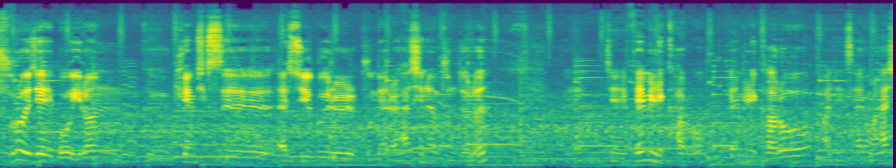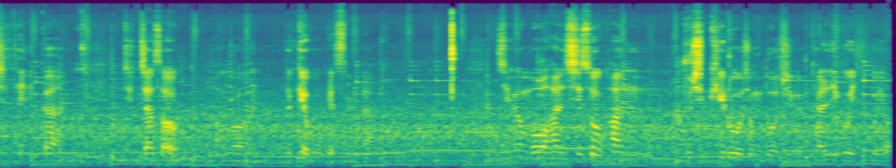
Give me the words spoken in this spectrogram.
주로 이제 뭐 이런 그 QM6 SUV를 구매를 하시는 분들은 음, 이제 패밀리카로 패밀리카로 많이 사용을 하실 테니까 뒷좌석 한번 느껴보겠습니다. 지금 뭐 한 시속 한 90km 정도 지금 달리고 있고요.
